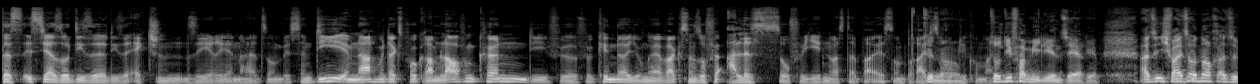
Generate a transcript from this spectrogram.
das ist ja so diese, diese Action-Serien halt so ein bisschen, die im Nachmittagsprogramm laufen können, die für, für Kinder, junge Erwachsene, so für alles, so für jeden was dabei ist und breites genau. Publikum. So die Familienserie. Also ich weiß auch noch, also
